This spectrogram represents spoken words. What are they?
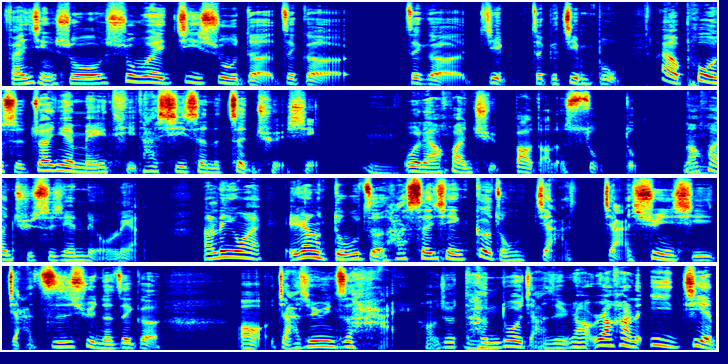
反省说数位技术的这个这个进这个进步，还有迫使专业媒体他牺牲的正确性，嗯，为了要换取报道的速度，然后换取时间流量，那另外也让读者他深陷各种假假讯息、假资讯的这个哦假资讯之海，好，就很多假资讯，然后让他的意见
